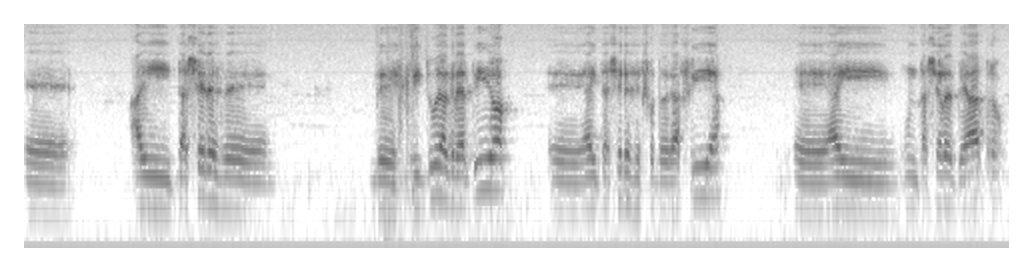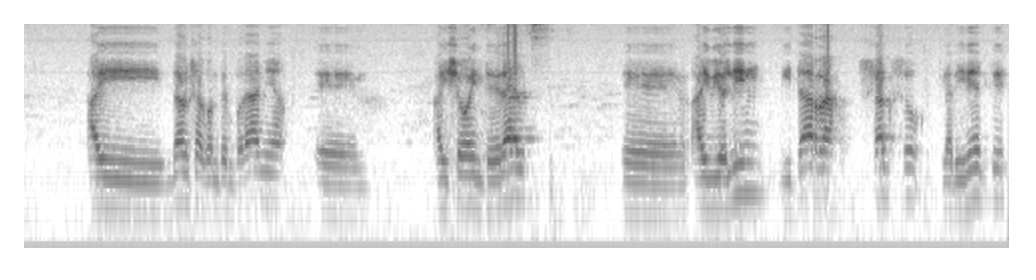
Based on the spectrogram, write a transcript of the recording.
Eh, hay talleres de, de escritura creativa, eh, hay talleres de fotografía, eh, hay un taller de teatro, hay danza contemporánea, eh, hay yoga integral, hay violín, guitarra, saxo, clarinete,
